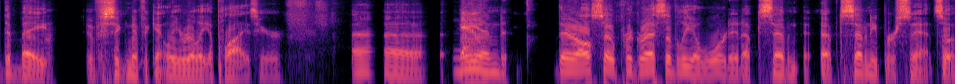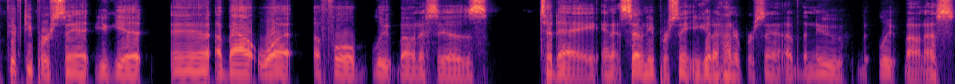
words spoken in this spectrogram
debate if significantly really applies here. Uh, uh, No. and they're also progressively awarded up to seven up to seventy percent. So at fifty percent, you get eh, about what a full loot bonus is today, and at seventy percent, you get hundred percent of the new loot bonus.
